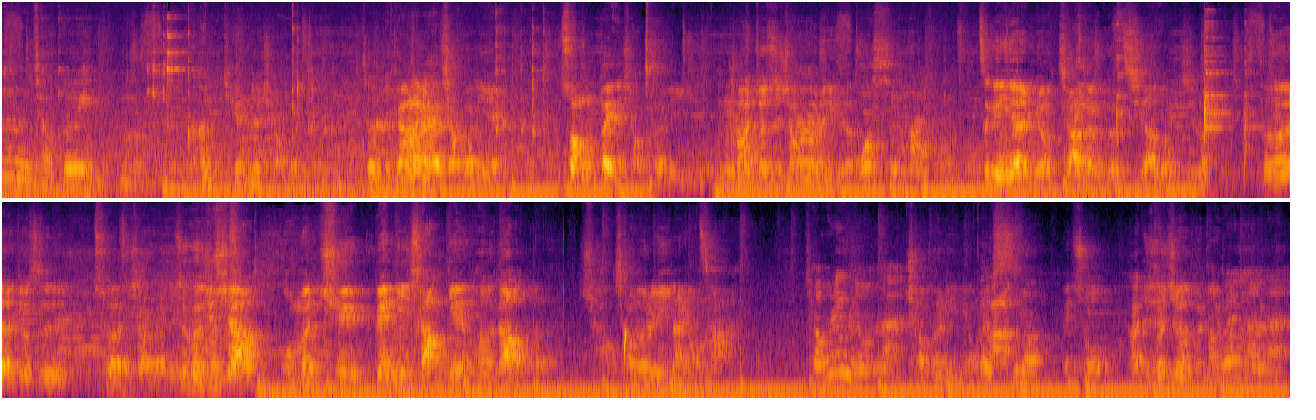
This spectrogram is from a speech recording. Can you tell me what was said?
嗯，巧克力。嗯，很甜的巧克力，这比刚刚那个还巧克力耶，双倍巧克力。它就是巧克力了。嗯我喜欢。这个应该也没有加任何其他东西吧？这喝起来就是对，巧克力。这个就像我们去便利商店喝到的巧克力牛奶，巧克力牛奶，巧克力牛奶哎是吗？没错，它就是巧克力牛奶。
